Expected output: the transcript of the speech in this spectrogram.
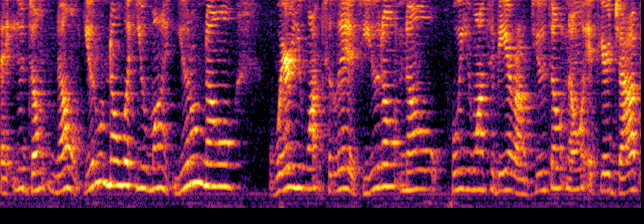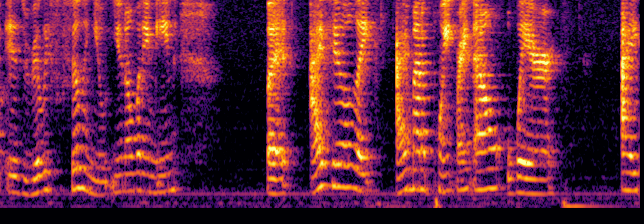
that you don't know. You don't know what you want. You don't know where you want to live. You don't know who you want to be around. You don't know if your job is really fulfilling you. You know what I mean? But I feel like I'm at a point right now where I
